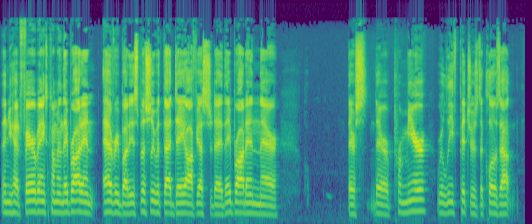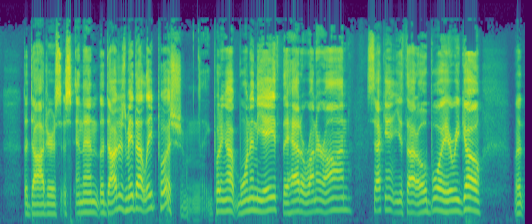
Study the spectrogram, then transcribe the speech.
Then you had Fairbanks come in. They brought in everybody, especially with that day off yesterday. They brought in their their their premier relief pitchers to close out the Dodgers. And then the Dodgers made that late push, putting up one in the eighth. They had a runner on second. You thought, oh boy, here we go. But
